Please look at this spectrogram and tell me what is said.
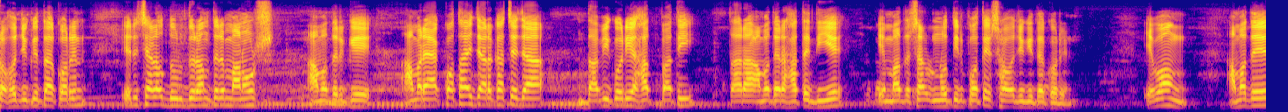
সহযোগিতা করেন। এছাড়াও দূর দূরান্তের মানুষ আমাদেরকে আমরা এক কথায় যার কাছে যা দাবি করি হাত পাতি তারা আমাদের হাতে দিয়ে এই মাদ্রাসার উন্নতির পথে সহযোগিতা করেন। এবং আমাদের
